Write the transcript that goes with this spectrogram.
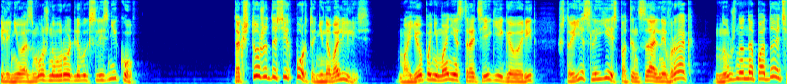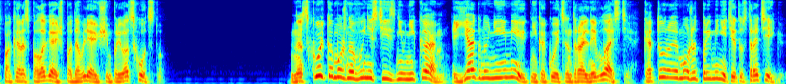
или невозможно уродливых слизняков? Так что же до сих пор-то не навалились? Мое понимание стратегии говорит, что если есть потенциальный враг, нужно нападать, пока располагаешь подавляющим превосходством. Насколько можно вынести из дневника, Ягну не имеют никакой центральной власти, которая может применить эту стратегию.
